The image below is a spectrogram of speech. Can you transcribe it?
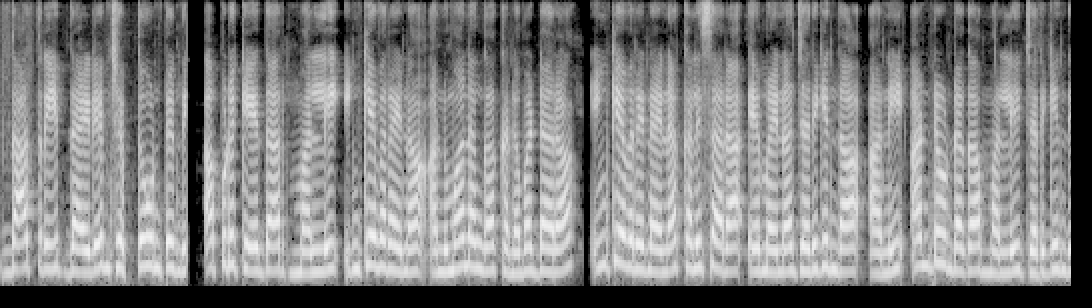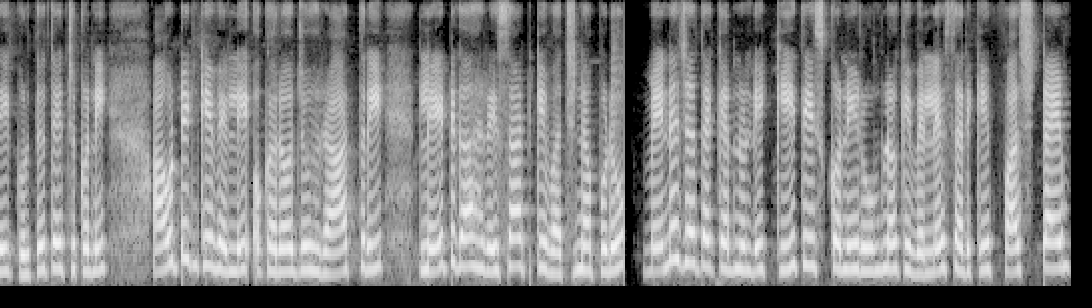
దాత్రి ధైర్యం చెప్తూ ఉంటుంది. అప్పుడు కేదార్ మళ్ళీ ఇంకెవరైనా అనుమానంగా కనబడ్డారా? ఇంకెవరైనా కలిసారా ఏమైనా జరిగిందా? అని అంటూ ఉండగా మళ్ళీ జరిగింది గుర్తు తెచ్చుకొని అవుటింగ్కి వెళ్ళి ఒకరోజు రాత్రి లేటుగా రిసార్ట్కి వచ్చినప్పుడు మేనేజర్ దగ్గర నుండి కీ తీసుకొని రూమ్లోకి వెళ్ళేసరికి ఫస్ట్ టైం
